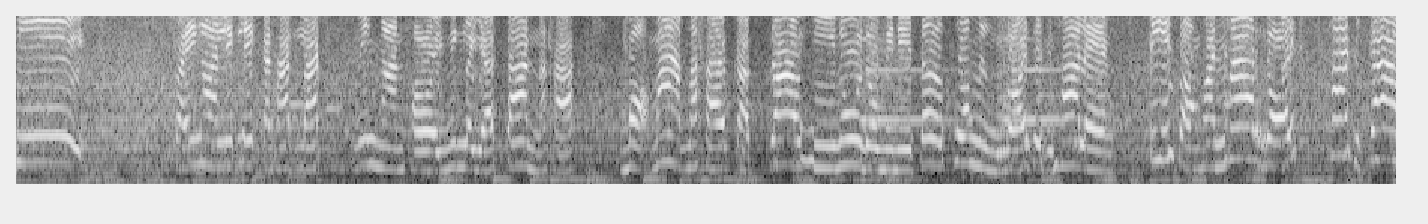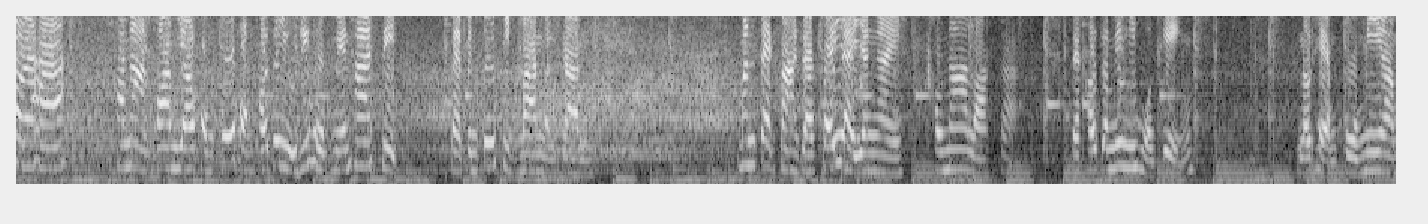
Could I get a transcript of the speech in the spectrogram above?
ที่ไซต์งานเล็กๆ กระทัดรัด วิ่งงานทอยวิ่งระยะสั้นนะคะ เหมาะมากนะคะกับเจ้า Hino Dominator เครื่อง 175 แรง ปี 2559 นะคะ ขนาดความยาวของตู้ของเขาจะอยู่ที่ 6 เมตร 50 แต่เป็นตู้ 10 บานเหมือนกัน มันแตกต่างจากไซส์ใหญ่ยังไง เขาน่ารักอะแต่เขาจะไม่มีหัวเก๋ง เราแถมโครเมียม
